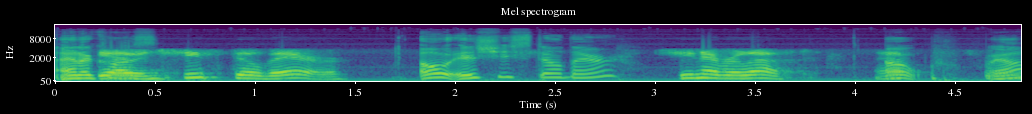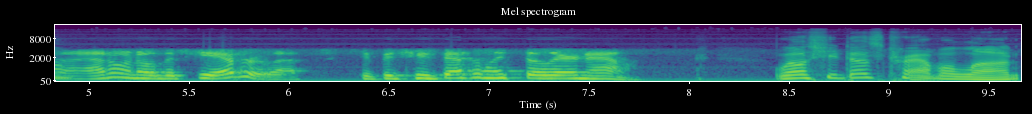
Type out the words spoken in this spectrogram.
And of yeah, course, and she's still there. Oh, is she still there? She never left. Oh, well, I don't know that she ever left, but she's definitely still there now. Well, she does travel a lot,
